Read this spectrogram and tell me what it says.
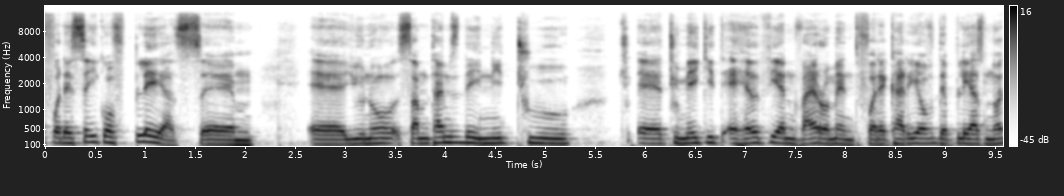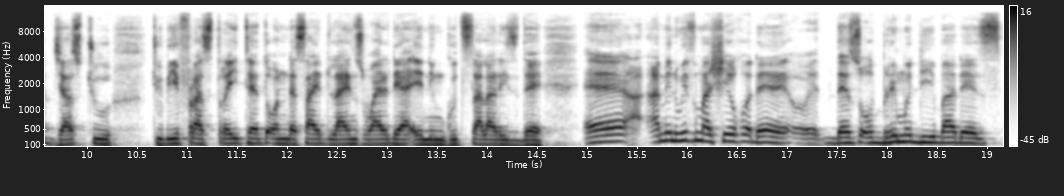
for the sake of players, um, you know, sometimes they need to to, uh, to make it a healthy environment for the career of the players, not just to to be frustrated on the sidelines while they are earning good salaries there. Uh, I mean, with Mashego there, there's Aubrey Modiba, there's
